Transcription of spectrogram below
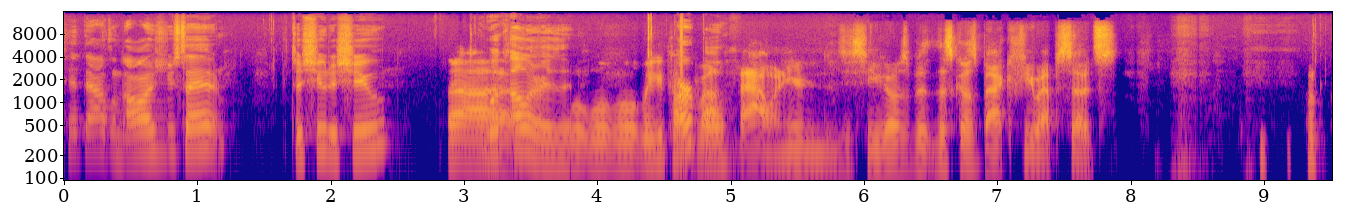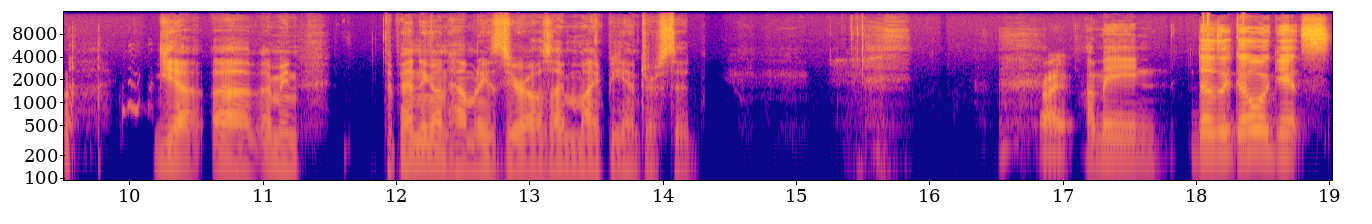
Ten thousand dollars, you said, to shoot a shoe. uh, What color is it? we we we we can talk Purple. about that one you you see goes but this goes back a few episodes. Yeah. Uh, I mean, depending on how many zeros, I might be interested. right I mean, does it go against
